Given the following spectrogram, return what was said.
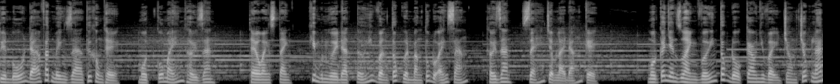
tuyên bố đã phát minh ra thứ không thể, một cỗ máy thời gian. Theo Einstein, khi một người đạt tới vận tốc gần bằng tốc độ ánh sáng, thời gian sẽ chậm lại đáng kể. Một cá nhân du hành với tốc độ cao như vậy trong chốc lát,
